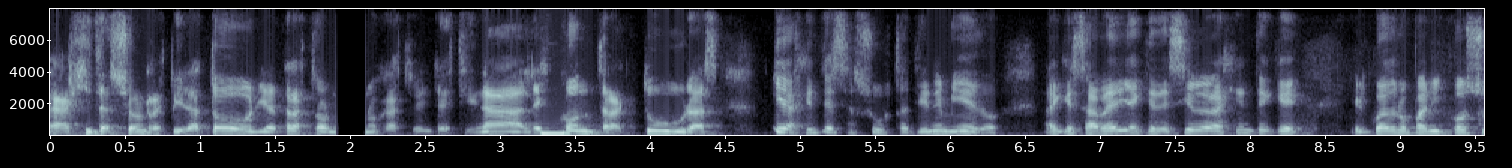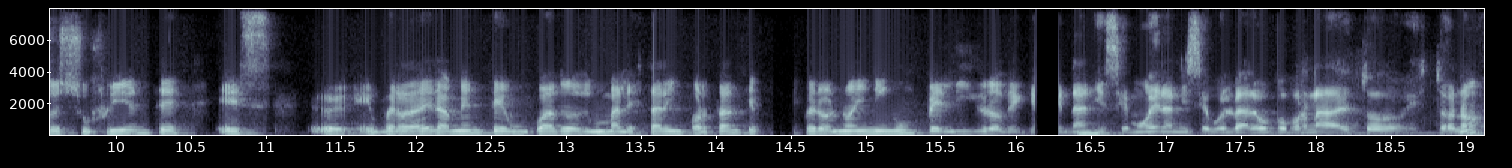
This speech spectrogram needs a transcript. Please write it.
agitación respiratoria, trastornos gastrointestinales, contracturas, y la gente se asusta, tiene miedo. Hay que saber y hay que decirle a la gente que el cuadro panicoso es sufriente, es eh, verdaderamente un cuadro de un malestar importante, pero no hay ningún peligro de que nadie se muera ni se vuelva loco por nada de todo esto, ¿no?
